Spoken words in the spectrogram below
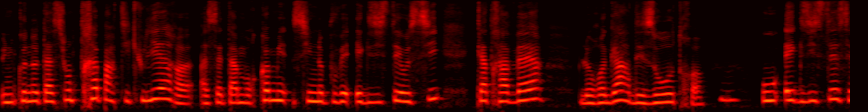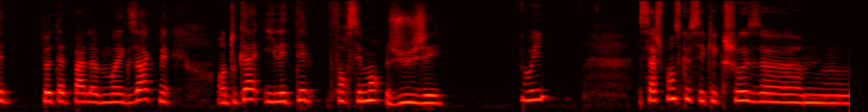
une connotation très particulière à cet amour, comme s'il ne pouvait exister aussi qu'à travers le regard des autres. Mm. Ou exister, c'est peut-être pas le mot exact, mais en tout cas, il était forcément jugé. Oui. Ça, je pense que c'est quelque chose euh,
